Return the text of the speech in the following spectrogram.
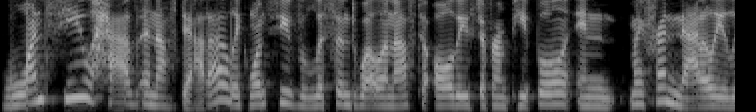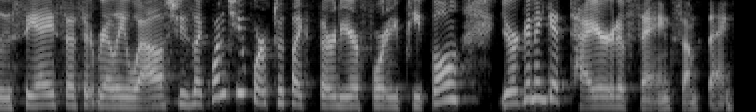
once you have enough data, like once you've listened well enough to all these different people, and my friend Natalie Lussier says it really well. She's like, once you've worked with like 30 or 40 people, you're going to get tired of saying something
